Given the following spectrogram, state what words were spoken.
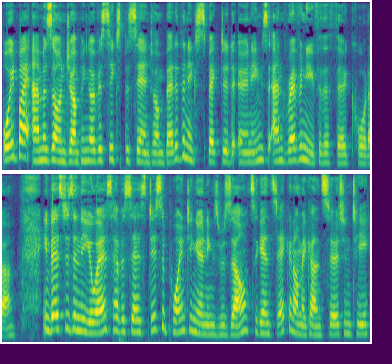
buoyed by Amazon jumping over 6% on better than expected earnings and revenue revenue for the third quarter. Investors in the US have assessed disappointing earnings results against economic uncertainty,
